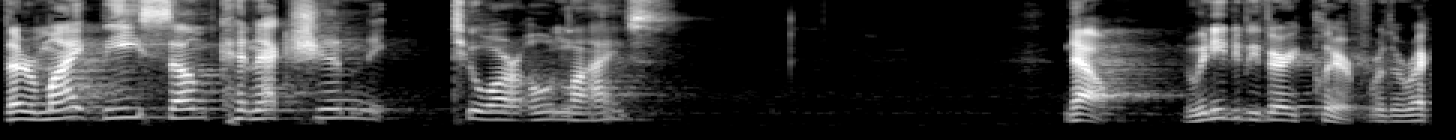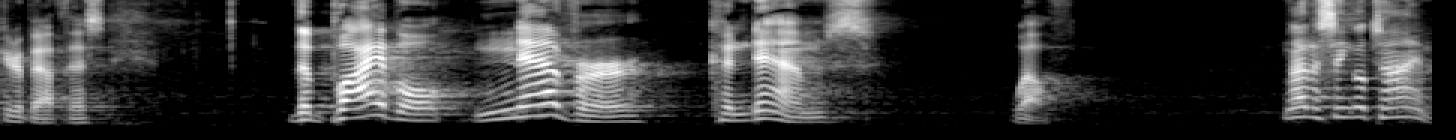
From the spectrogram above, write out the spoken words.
there might be some connection to our own lives. Now, we need to be very clear for the record about this. The Bible never condemns wealth, not a single time.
